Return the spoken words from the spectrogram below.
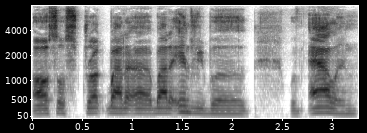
also struck by the uh, by the injury bug with Allen,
